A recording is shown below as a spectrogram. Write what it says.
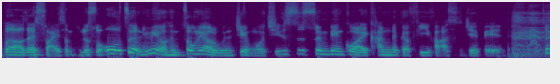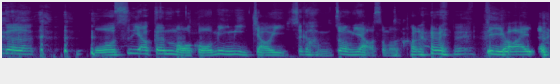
不知道在甩什么，就说哦，这个里面有很重要的文件，我其实是顺便过来看那个 FIFA 世界杯。这个 我是要跟某国秘密交易，这个很重要，什么什么那边屁话一堆。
